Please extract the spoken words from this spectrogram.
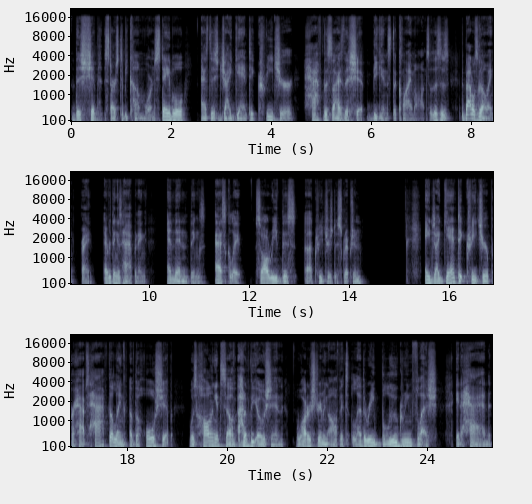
the ship starts to become more unstable as this gigantic creature, half the size of the ship, begins to climb on. So this is the battle's going, right? Everything is happening, and then things escalate. So I'll read this uh, creature's description. A gigantic creature, perhaps half the length of the whole ship, was hauling itself out of the ocean, water streaming off its leathery blue green flesh. It had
